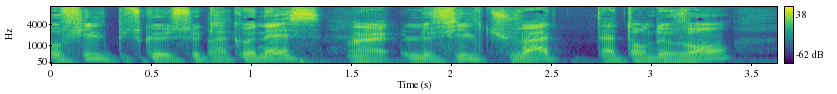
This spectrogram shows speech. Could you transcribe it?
au fil, puisque ceux qui Ouais. connaissent, Ouais. le fil, tu vas, t'attends devant, euh,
